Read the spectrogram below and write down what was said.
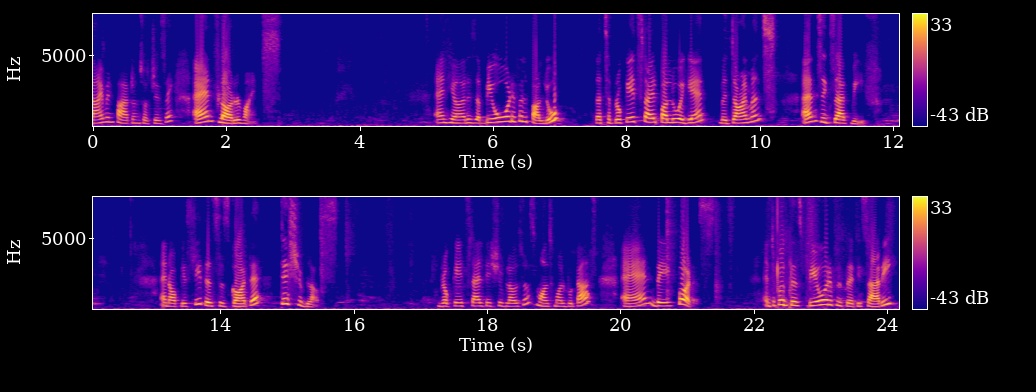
డైమండ్ ప్యాటర్న్స్ వచ్చేసాయి. And floral vines and here is a beautiful pallu that's a brocade style pallu again with diamonds and zigzag weave. And obviously this has got a tissue blouse. Brocade style tissue blouse with small small buttas and big borders. And to put this beautiful pretty sari,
